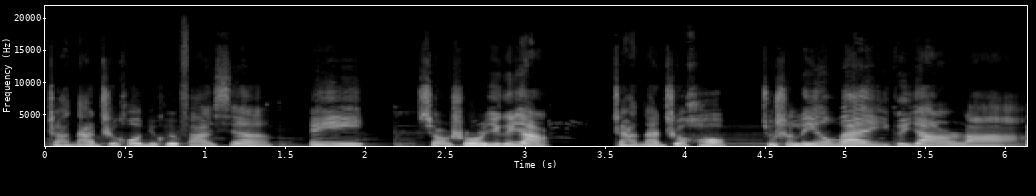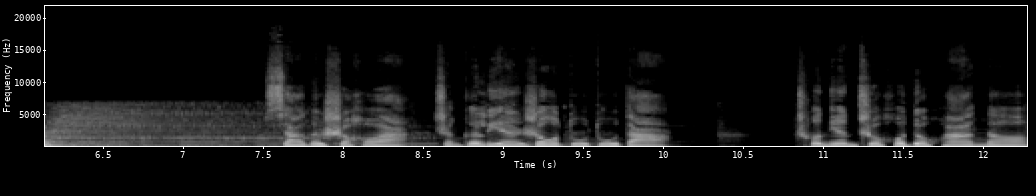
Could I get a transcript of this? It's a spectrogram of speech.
长大之后你会发现，哎，小时候一个样，长大之后就是另外一个样啦。小的时候啊，整个脸肉嘟嘟的，成年之后的话呢，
